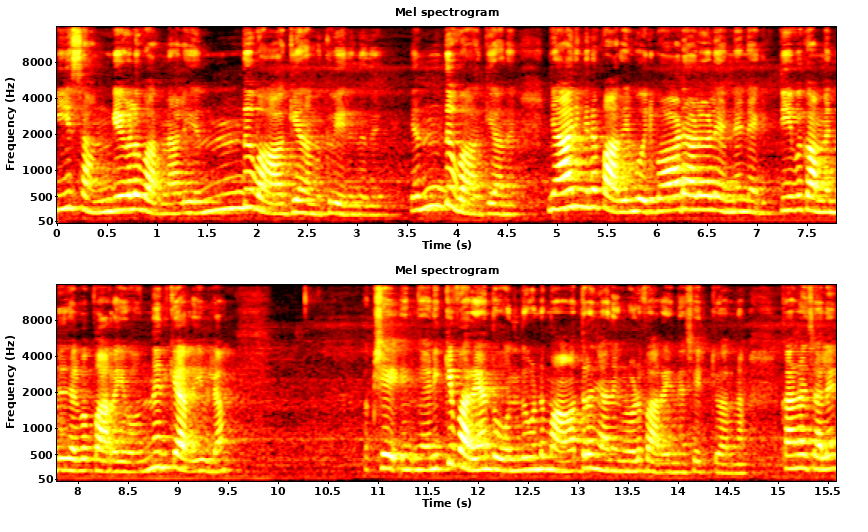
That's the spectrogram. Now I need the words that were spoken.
ഈ സംഖ്യകൾ പറഞ്ഞാൽ എന്ത് ഭാഗ്യമാണ് നമുക്ക് വരുന്നത്? എന്ത് ഭാഗ്യമാണ് ഞാനിങ്ങനെ പറയുമ്പോൾ ഒരുപാട് ആളുകൾ എന്നെ നെഗറ്റീവ് കമന്റ് ചിലപ്പോൾ പറയുമോ ഒന്നും എനിക്കറിയില്ല. പക്ഷേ എനിക്ക് പറയാൻ തോന്നുന്നത് കൊണ്ട് മാത്രം ഞാൻ നിങ്ങളോട് പറയുന്നത് ശരിക്കും പറഞ്ഞാൽ കാരണം വെച്ചാൽ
